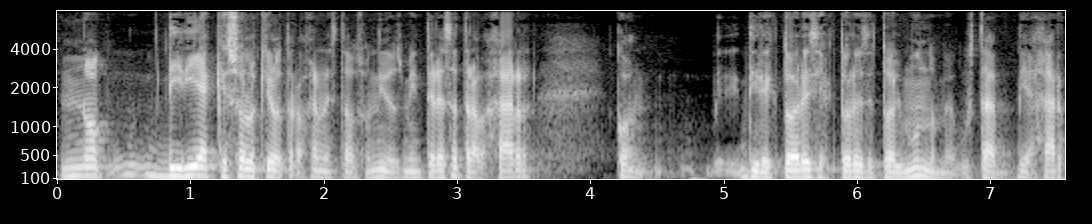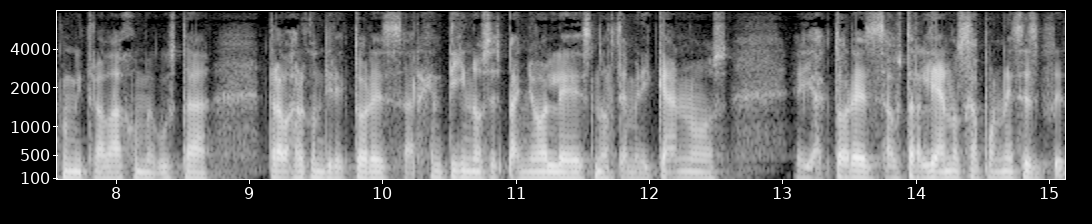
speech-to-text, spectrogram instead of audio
no diría que solo quiero trabajar en Estados Unidos. Me interesa trabajar con directores y actores de todo el mundo. Me gusta viajar con mi trabajo, me gusta trabajar con directores argentinos, españoles, norteamericanos, y actores australianos, japoneses, eh,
